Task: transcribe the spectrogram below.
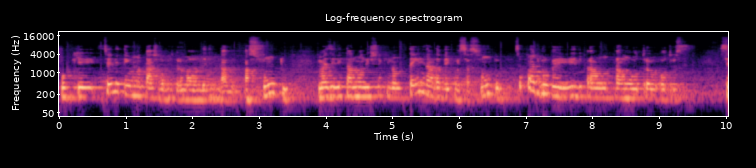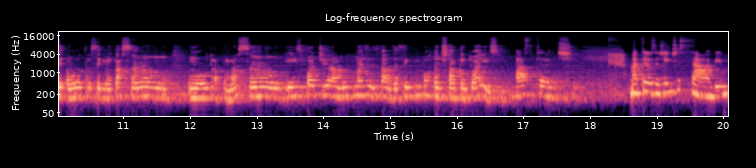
porque se ele tem uma taxa de abertura maior em determinado assunto, mas ele está numa lista que não tem nada a ver com esse assunto, você pode mover ele para um, um outro, outro, uma outra segmentação, uma outra arrumação, e isso pode gerar muito mais resultados. É sempre importante estar atento a isso. Bastante. Matheus, a gente sabe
